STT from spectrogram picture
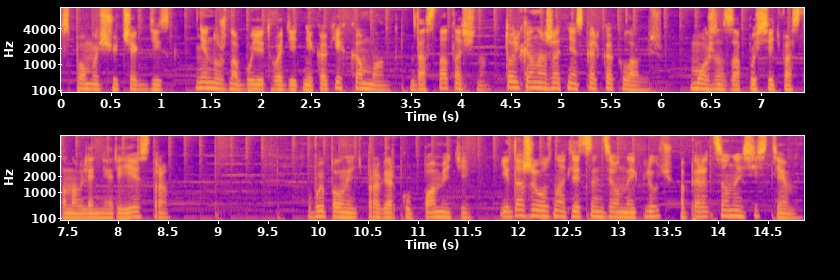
с помощью чек-диск. Не нужно будет вводить никаких команд, достаточно только нажать несколько клавиш можно запустить восстановление реестра, выполнить проверку памяти и даже узнать лицензионный ключ операционной системы,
